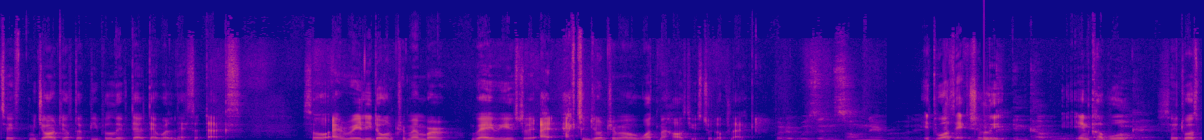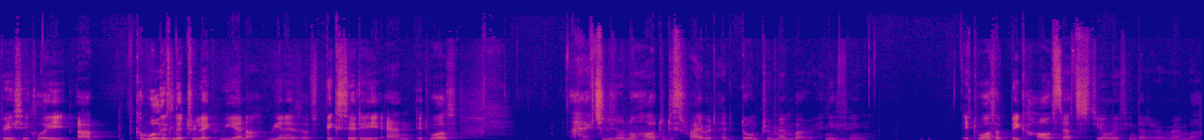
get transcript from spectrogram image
So if majority of the people lived there, there were less attacks." So I really don't remember where we used to. Live. I actually don't remember what my house used to look like. But it was in some neighborhood. It was actually in, in Kabul. In Kabul. Okay. So it was basically uh, Kabul is literally like Vienna. Vienna is a big city, and it was. I actually don't know how to describe it. I don't remember anything. Mm. it was a big house, that's the only thing that I remember.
